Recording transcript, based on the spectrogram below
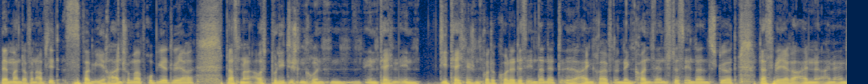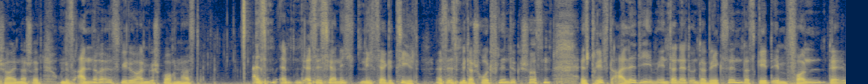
wenn man davon absieht, dass es beim Iran schon mal probiert wäre, dass man aus politischen Gründen in, Techn in die technischen Protokolle des Internet äh, eingreift und den Konsens des Internets stört. Das wäre ein, ein entscheidender Schritt. Und das andere ist, wie du angesprochen hast, es, äh, es, ist ja nicht, nicht sehr gezielt. Es ist mit der Schrotflinte geschossen. Es trifft alle, die im Internet unterwegs sind. Das geht eben von der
